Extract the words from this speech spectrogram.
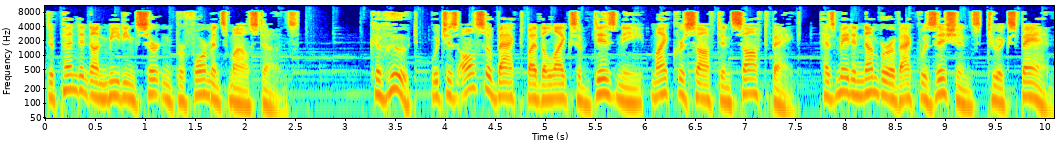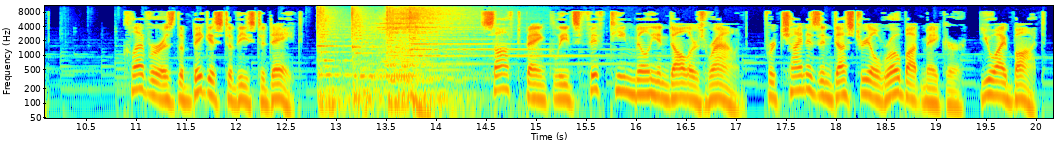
dependent on meeting certain performance milestones. Kahoot, which is also backed by the likes of Disney, Microsoft and SoftBank, has made a number of acquisitions to expand. Clever is the biggest of these to date. SoftBank leads $15 million round for China's industrial robot maker, Youibot.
